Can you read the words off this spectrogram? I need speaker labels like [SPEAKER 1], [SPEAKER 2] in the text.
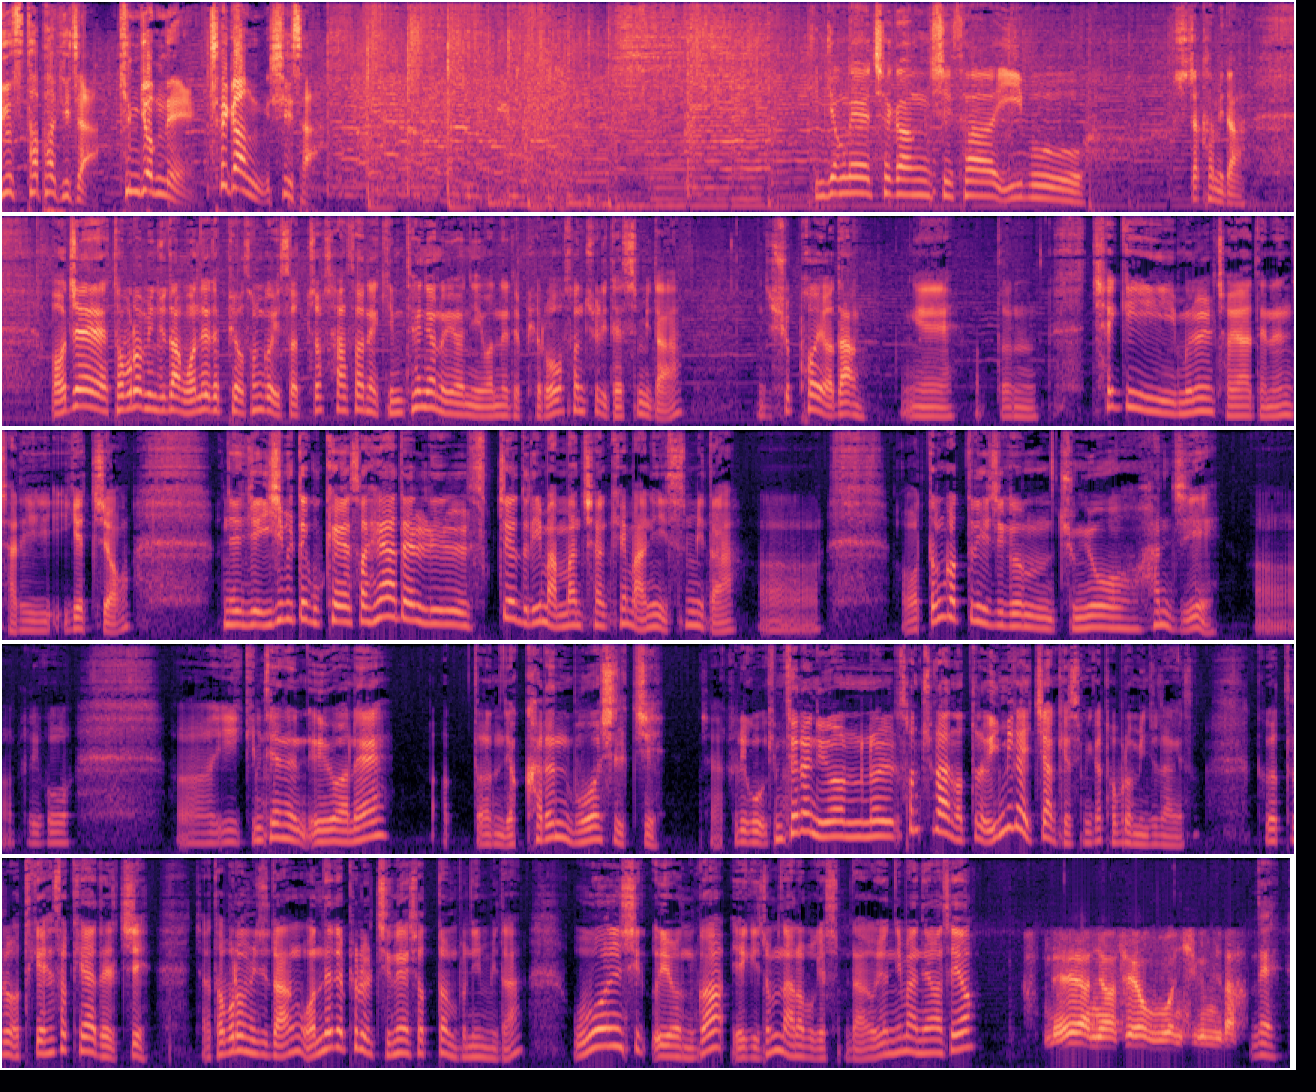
[SPEAKER 1] 뉴스타파 기자 김경래 최강 시사.
[SPEAKER 2] 김경래 최강 시사 2부 시작합니다. 어제 더불어민주당 원내대표 선거 있었죠. 사선의 김태년 의원이 원내대표로 선출이 됐습니다. 슈퍼 여당의 어떤 책임을 져야 되는 자리이겠죠. 근데 이제 21대 국회에서 해야 될 일 숙제들이 만만치 않게 많이 있습니다. 어, 어떤 것들이 지금 중요한지, 어, 그리고, 어, 이 김태년 의원의 어떤 역할은 무엇일지, 자, 그리고 김태년 의원을 선출한 어떤 의미가 있지 않겠습니까? 더불어민주당에서. 그것들을 어떻게 해석해야 될지. 자, 더불어민주당 원내대표를 지내셨던 분입니다. 우원식 의원과 얘기 좀 나눠보겠습니다. 의원님 안녕하세요.
[SPEAKER 3] 네, 안녕하세요. 우원식입니다.
[SPEAKER 2] 네.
